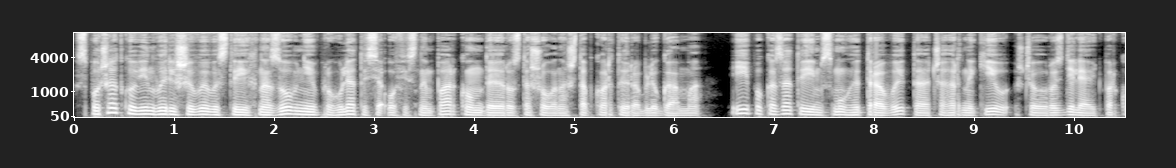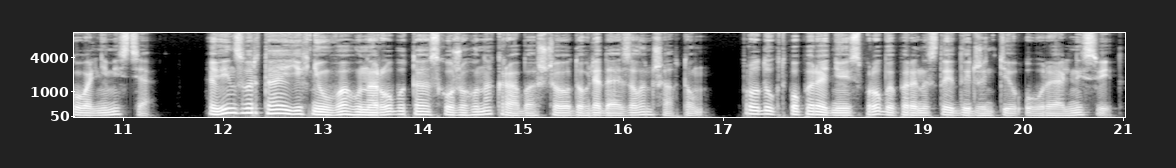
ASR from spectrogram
Спочатку він вирішив вивести їх назовні, прогулятися офісним парком, де розташована штаб-квартира Блюгамма, і показати їм смуги трави та чагарників, що розділяють паркувальні місця. Він звертає їхню увагу на робота, схожого на краба, що доглядає за ландшафтом, продукт попередньої спроби перенести диджентів у реальний світ.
